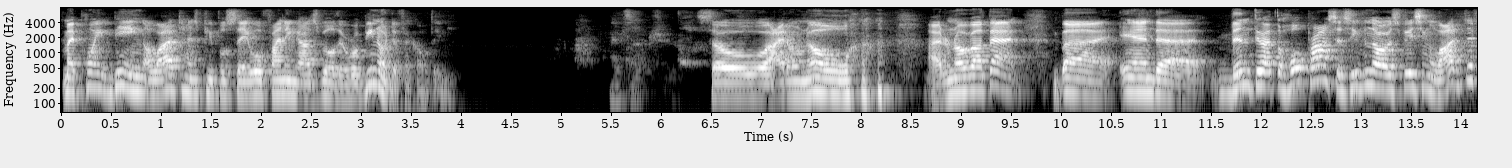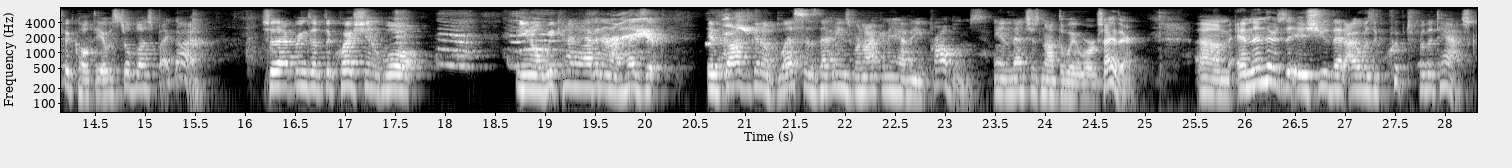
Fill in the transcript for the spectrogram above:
My point being, a lot of times people say, well, finding God's will, there will be no difficulty. That's not true. So I don't know. I don't know about that. But and uh, then throughout the whole process, even though I was facing a lot of difficulty, I was still blessed by God. So that brings up the question, well, you know, we kind of have it in our heads that if God's going to bless us, that means we're not going to have any problems. And that's just not the way it works either. Um, and then there's the issue that I was equipped for the task.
